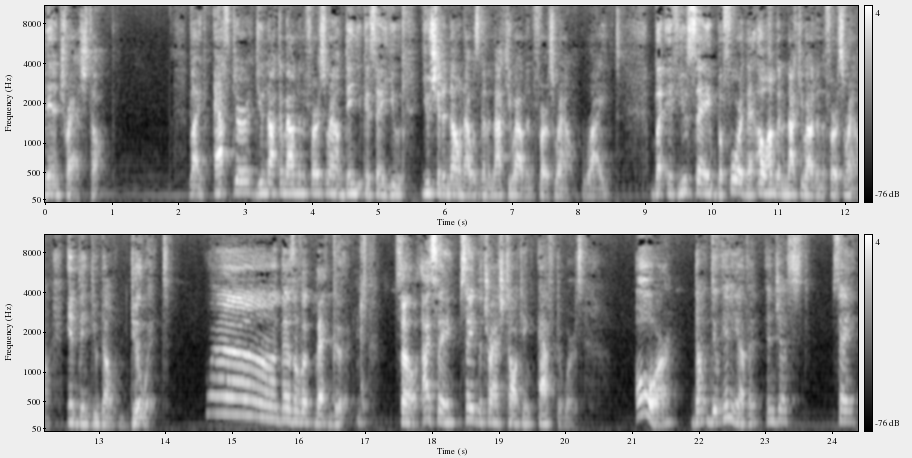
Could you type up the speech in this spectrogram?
then trash talk. Like after you knock him out in the first round, then you can say you you should have known I was going to knock you out in the first round, right? But if you say before that, oh, I'm going to knock you out in the first round, and then you don't do it, well, it doesn't look that good. So I say save the trash talking afterwards. Or don't do any of it and just say,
